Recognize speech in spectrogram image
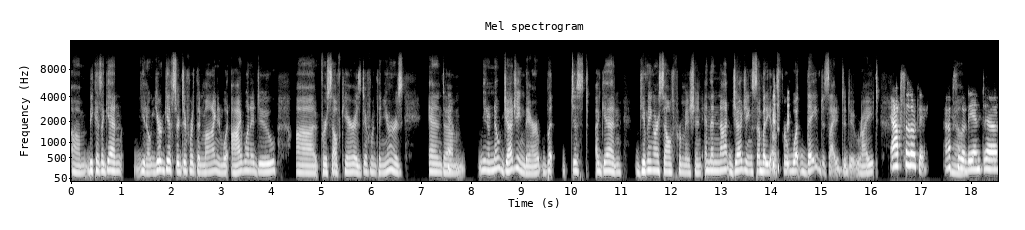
um, because again you know your gifts are different than mine and what i want to do uh, for self-care is different than yours. And um, you know no judging there but just again giving ourselves permission and then not judging somebody else for what they've decided to do right? Absolutely. Absolutely. Yeah. and uh,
